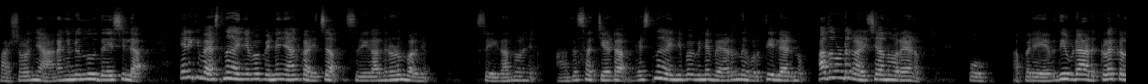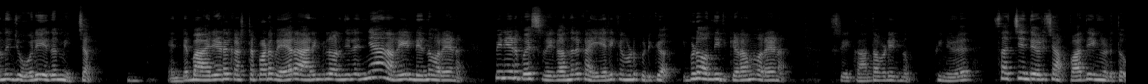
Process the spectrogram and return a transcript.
വർഷം ഞാനങ്ങനെയൊന്നും ഉദ്ദേശിച്ചില്ല. എനിക്ക് വിശന്ന് കഴിഞ്ഞപ്പോൾ പിന്നെ ഞാൻ കഴിച്ച ശ്രീകാന്തിനോടും പറഞ്ഞു. ശ്രീകാന്ത് പറഞ്ഞു അത് സച്ചേട്ടാ വിശന്ന് കഴിഞ്ഞപ്പോൾ പിന്നെ വേറെ നിവൃത്തിയില്ലായിരുന്നു. അതുകൊണ്ട് കഴിച്ചാന്ന് പറയണം. ഓ അപ്പൊ രേവതി ഇവിടെ അടുക്കള കിടന്ന് ജോലി ചെയ്ത മിച്ചം. എന്റെ ഭാര്യയുടെ കഷ്ടപ്പാട് വേറെ ആരെങ്കിലും അറിഞ്ഞില്ല ഞാൻ അറിയണ്ടേന്ന് പറയണം. പിന്നീട് പോയി ശ്രീകാന്തിന്റെ കയ്യിലേക്ക് അങ്ങോട്ട് പിടിക്കുക. ഇവിടെ വന്നിരിക്കണമെന്ന് പറയണം. ശ്രീകാന്ത് അവിടെ ഇരുന്നു. പിന്നീട് സച്ചിന്റെ ഒരു ചപ്പാത്തി ഇങ്ങ് എടുത്തു.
